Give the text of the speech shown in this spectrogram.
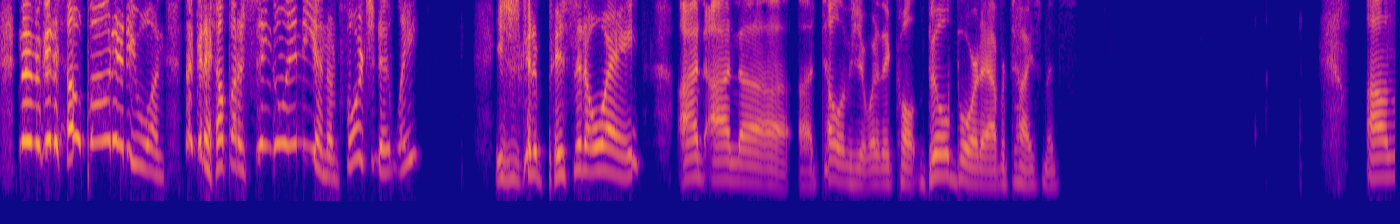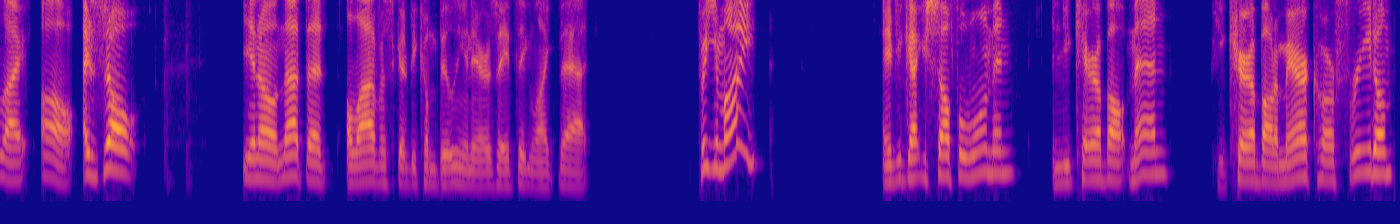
Never going to help out anyone. Not to help out a single Indian, unfortunately. You're just to piss it away on on uh, uh, television. What do they call it? Billboard advertisements. I was like, oh, and so, you know, not that a lot of us are going to become billionaires, anything like that, but you might. And if you got yourself a woman and you care about men, you care about America or freedom,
